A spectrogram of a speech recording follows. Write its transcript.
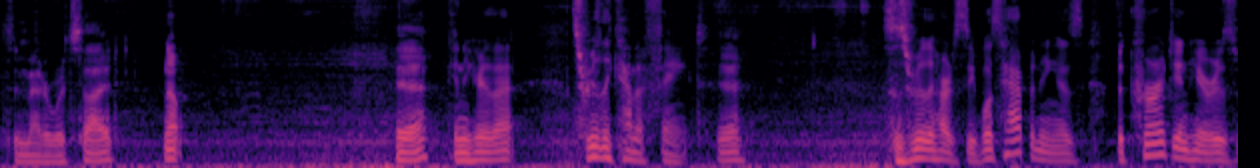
Does it matter which side? No, Yeah? can you hear that? It's really kind of faint. Yeah. So it's really hard to see. What's happening is the current in here is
